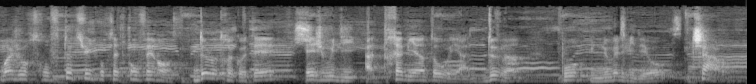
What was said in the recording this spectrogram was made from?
Moi, je vous retrouve tout de suite pour cette conférence de l'autre côté et je vous dis à très bientôt et à demain pour une nouvelle vidéo. Ciao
